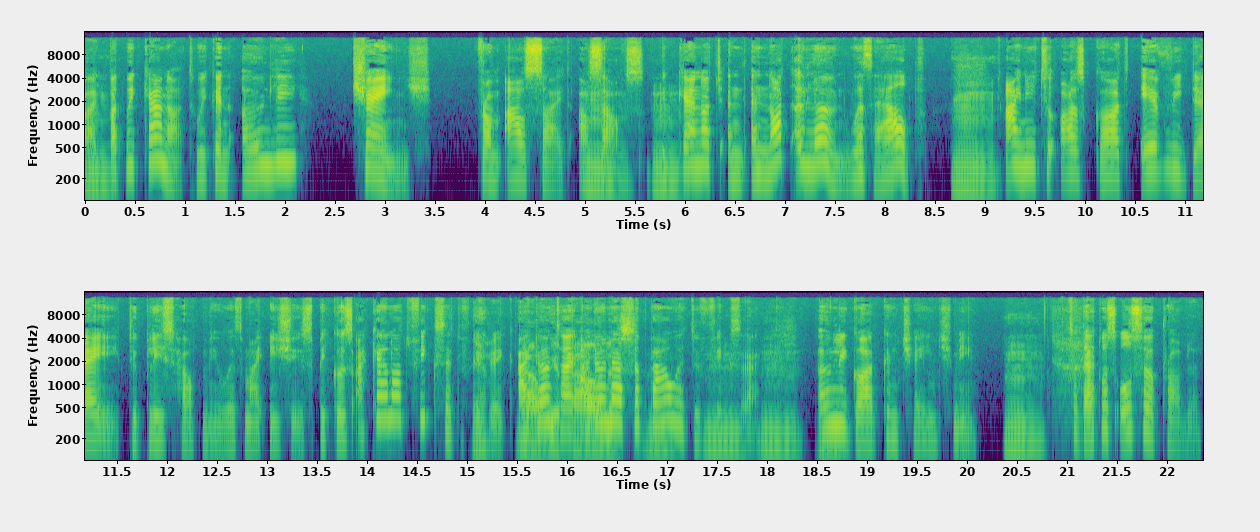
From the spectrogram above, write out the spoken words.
right? Mm. But we cannot. We can only change from our side ourselves. Mm, We mm. cannot, and, and not alone, with help. Mm. I need to ask God every day to please help me with my issues because I cannot fix it, Yeah. Frederick. No, I don't. I, I don't have the Mm. power to fix Mm, that. mm, Only God can change me. Mm. So that was also a problem.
